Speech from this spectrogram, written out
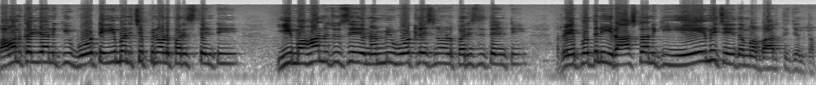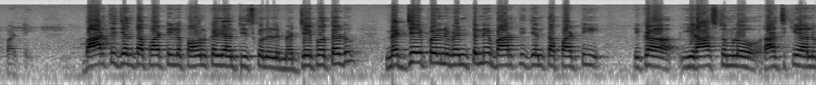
పవన్ కళ్యాణ్కి ఓటు వేయమని చెప్పిన వాళ్ళ పరిస్థితి ఏంటి? ఈ మొహాన్ని చూసి నమ్మి ఓట్లేసిన వాళ్ళ పరిస్థితి ఏంటి? రేపొద్దున ఈ రాష్ట్రానికి ఏమీ చేయదమ్మా భారతీయ జనతా పార్టీ. భారతీయ జనతా పార్టీలో పవన్ కళ్యాణ్ తీసుకుని వెళ్ళి మెర్జ్ అయిపోతాడు. మెర్జ్ అయిపోయిన వెంటనే భారతీయ జనతా పార్టీ ఇక ఈ రాష్ట్రంలో రాజకీయాలు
